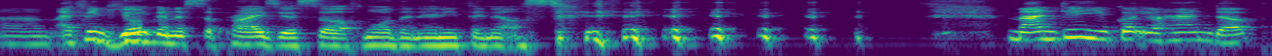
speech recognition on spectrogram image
Um, I think you're going to surprise yourself more than anything else. Mandy, you've got your hand up.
